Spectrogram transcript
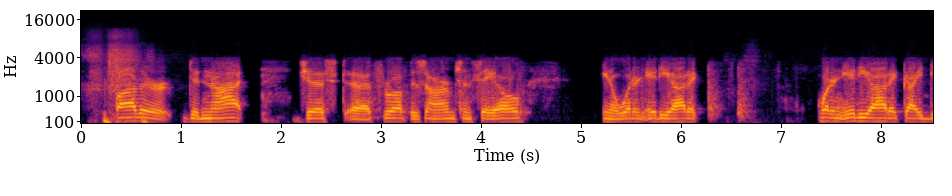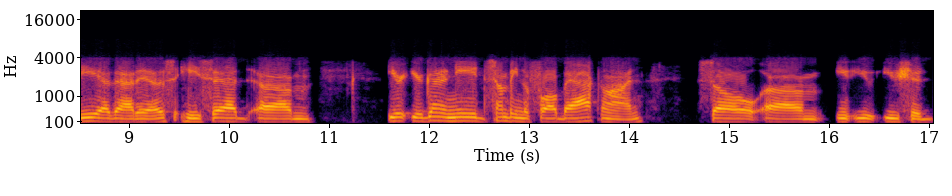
father did not just uh, throw up his arms and say, "Oh, you know what an idiotic what an idiotic idea that is. He said, um, you're, you're going to need something to fall back on. So um, you, you, you, should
